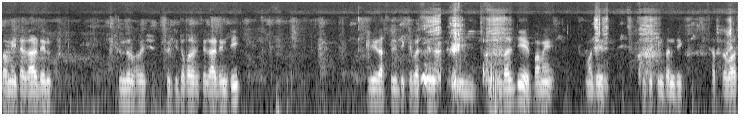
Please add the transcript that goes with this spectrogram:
বামে এটা গার্ডেন সুন্দরভাবে সজ্জিত করা হয়েছে গার্ডেনটি যে রাস্তাটি দেখতে পাচ্ছেন, এই পাশ দিয়ে বামে আমাদের দক্ষিণ ছাত্রাবাস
